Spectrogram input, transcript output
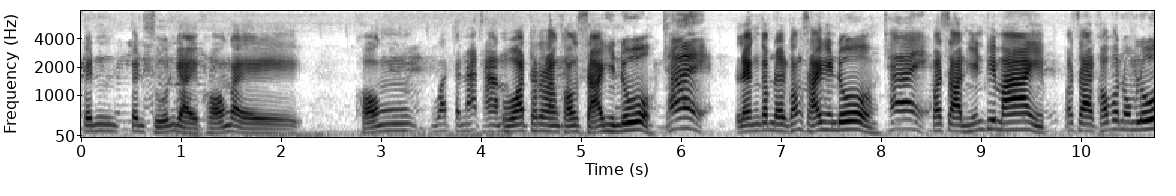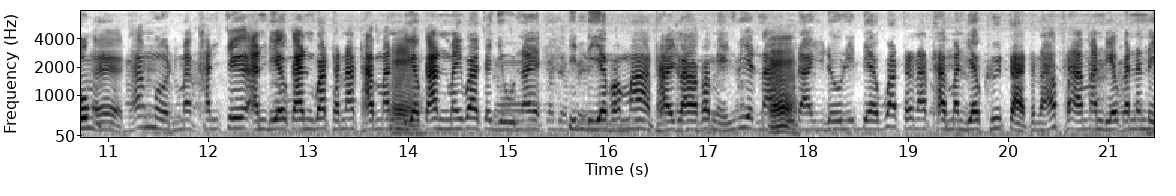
เป็นเป็นศูนย์ใหญ่ของไอของวัฒนธรรม วัฒนธรรมของสายฮินดู ใช่ แหล่งกำเนิดของสายฮินดู ใช่ปราสาทหินพิมาย ปราสาทเขาพนมลุง เออทั้งหมดมาคันเจออันเดียวกันวัฒนธรรมอันเออเดียวกันไม่ว่าจะอยู่ในอินเดียพม่าไทยลาวเขมรเวียดนามเออบูไนอินโดนีเซียวัฒนธรรมอันเดียวคือศาสนาพราหมณ์อันเดียวกันนั่นเอ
